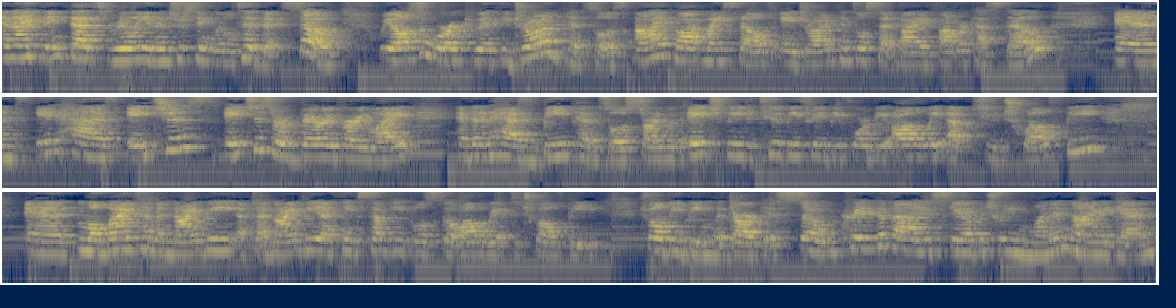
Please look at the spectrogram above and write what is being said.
and I think that's really an interesting little tidbit. So we also worked with the drawing pencils. I bought myself a drawing pencil set by Faber-Castell, and it has H's. H's are very, very light, and then it has B pencils, starting with HB to 2B, 3B, 4B, all the way up to 12B. And well, mine come in 9B up to 9B. I think some people's go all the way up to 12B, 12B being the darkest. So we created a value scale between 1 and 9 again.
